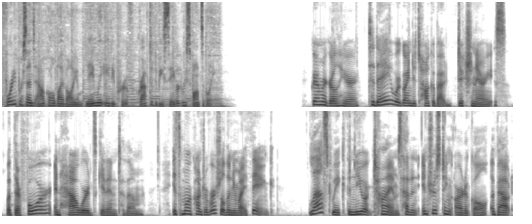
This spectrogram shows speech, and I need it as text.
40% alcohol by volume, namely 80 proof, crafted to be savored responsibly. Grammar Girl here. Today we're going to talk about dictionaries, what they're for, and how words get into them. It's more controversial than you might think. Last week, the New York Times had an interesting article about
